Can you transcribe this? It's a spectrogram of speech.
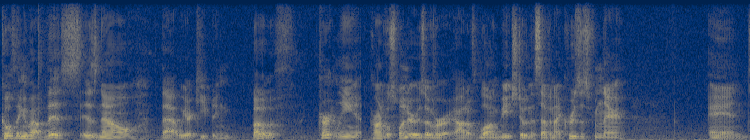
cool thing about this is now that we are keeping both. Currently, Carnival Splendor is over out of Long Beach doing the seven night cruises from there. And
